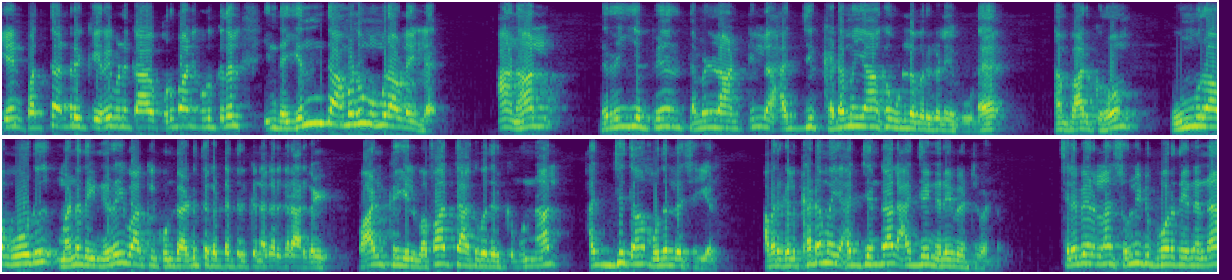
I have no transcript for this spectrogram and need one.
ஏன் பத்து அன்றைக்கு இறைவனுக்காக குர்பானி கொடுக்குதல்? இந்த எந்த அமலும் உம்ராவில் இல்லை. ஆனால் நிறைய பேர் தமிழ்நாட்டில் ஹஜ்ஜு கடமையாக உள்ளவர்களே கூட நாம் பார்க்கிறோம் உம்ராவோடு மனதை நிறைவாக்கி கொண்டு அடுத்த கட்டத்திற்கு நகர்கிறார்கள். வாழ்க்கையில் வஃபாத்தாகுவதற்கு முன்னால் ஹஜ்ஜு தான் முதல்ல செய்யணும். அவர்கள் கடமை ஹஜ் என்றால் ஹஜ்ஜை நிறைவேற்ற வேண்டும். சில பேர் எல்லாம் சொல்லிட்டு போறது என்னன்னா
